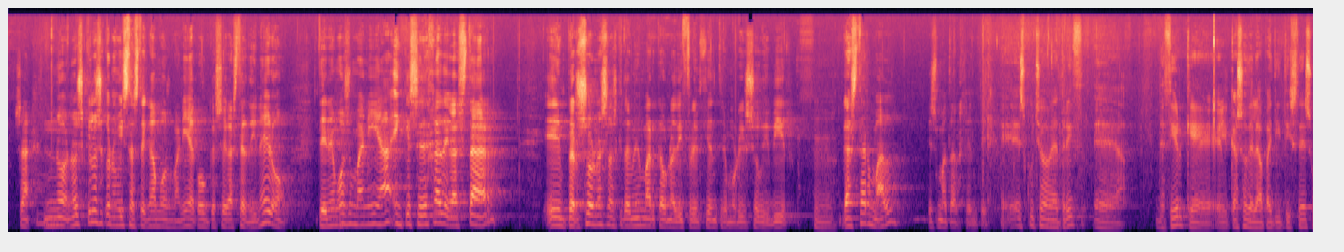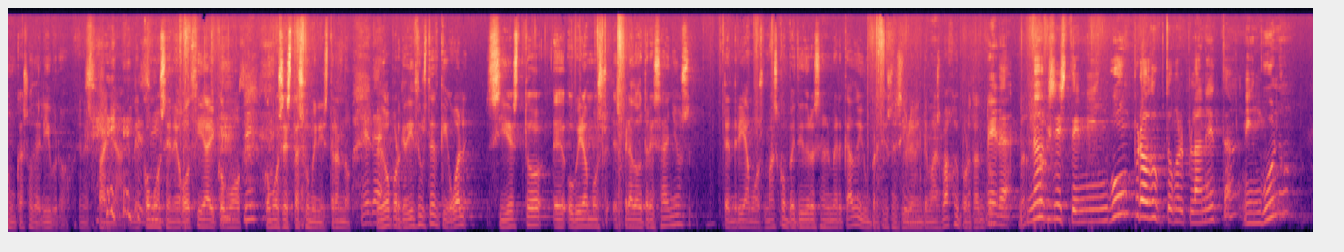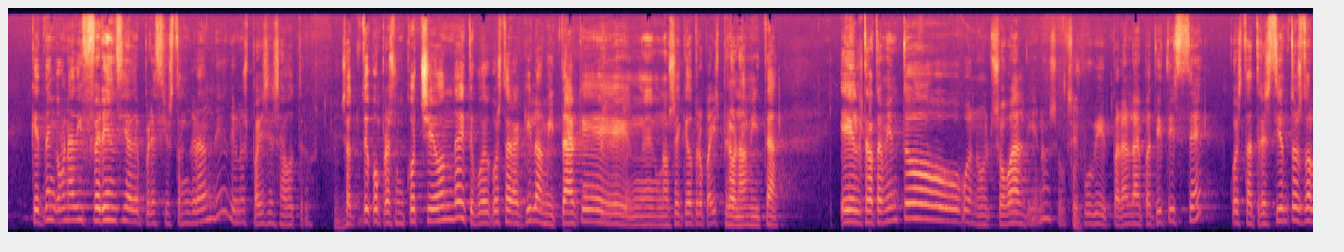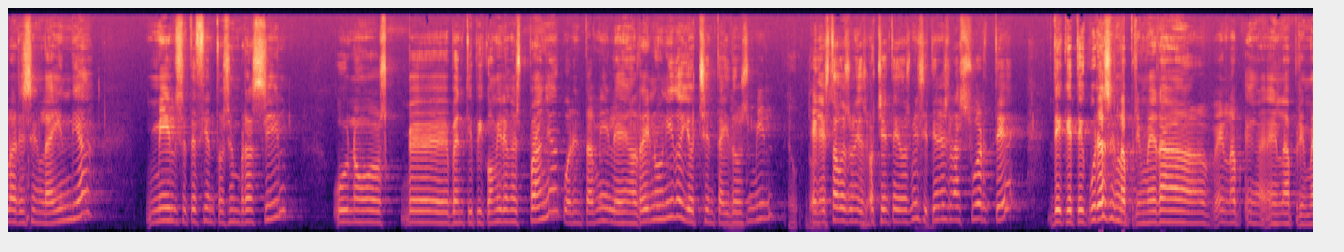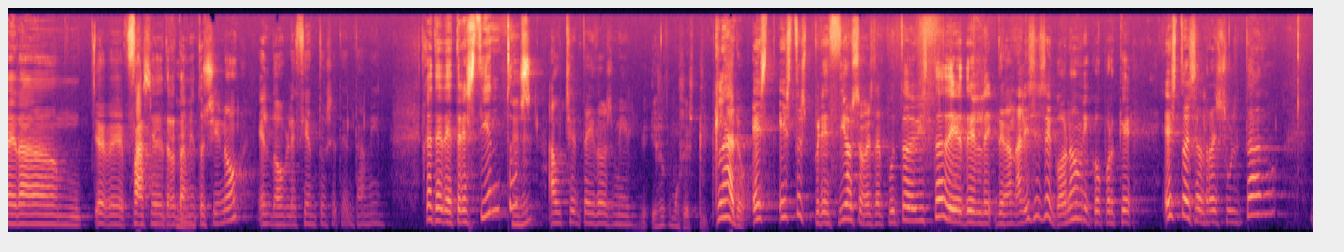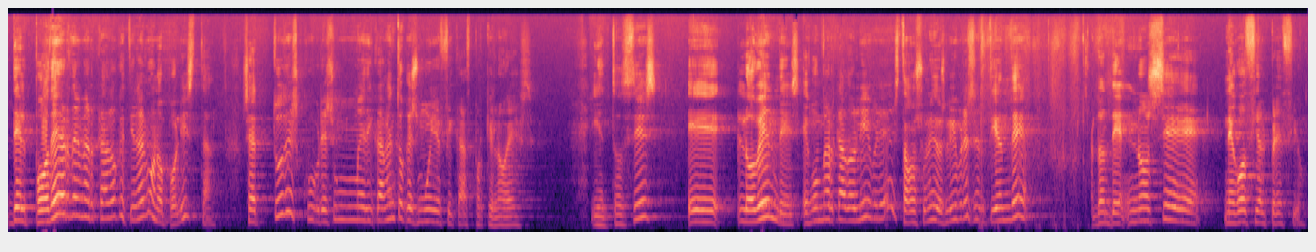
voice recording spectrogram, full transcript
O sea, no, no es que los economistas tengamos manía con que se gaste el dinero, tenemos manía en que se deja de gastar en personas en las que también marca una diferencia entre morirse o vivir. -huh. Gastar mal es matar gente. He escuchado a Beatriz eh, decir que el caso de la hepatitis C es un caso de libro en España, de cómo se negocia y cómo, cómo se está suministrando. Luego, porque dice usted que igual si esto eh, hubiéramos esperado tres años, tendríamos más competidores en el mercado y un precio sensiblemente más bajo y por tanto... Mira, no, no existe ningún producto en el planeta, ninguno, que tenga una diferencia de precios tan grande de unos países a otros. Uh -huh. O sea, tú te compras un coche Honda y te puede costar aquí la mitad que en no sé qué otro país, pero la mitad. El tratamiento, bueno, el Sovaldi, ¿no? Sofovir, sí. para la hepatitis C cuesta 300 dólares en la India, 1.700 en Brasil, unos eh, 20 y pico mil en España, 40.000 en el Reino Unido y 82.000 en Estados Unidos. 82.000 si tienes la suerte de que te curas en la primera, en la, en la primera eh, fase de tratamiento, si no, el doble, 170.000. Fíjate, de 300 uh -huh. a 82.000. ¿Y eso cómo se explica? Claro, es, esto es precioso desde el punto de vista de, de, del análisis económico, porque esto es el resultado del poder de mercado que tiene el monopolista. O sea, tú descubres un medicamento que es muy eficaz, porque lo es. Y entonces eh, lo vendes en un mercado libre, Estados Unidos libre se entiende, donde no se negocia el precio.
